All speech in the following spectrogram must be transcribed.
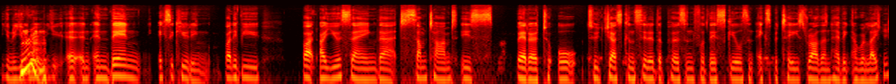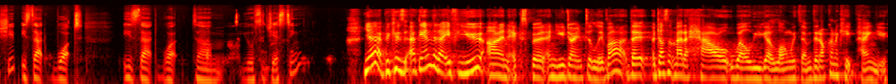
you know, you, mm. you and, and then executing. But if you, but are you saying that sometimes is better to all, to just consider the person for their skills and expertise rather than having a relationship? Is that what is that what um, you're suggesting? Yeah, because at the end of the day, if you aren't an expert and you don't deliver, they, it doesn't matter how well you get along with them, they're not going to keep paying you.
